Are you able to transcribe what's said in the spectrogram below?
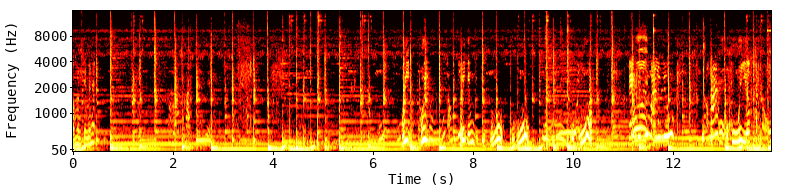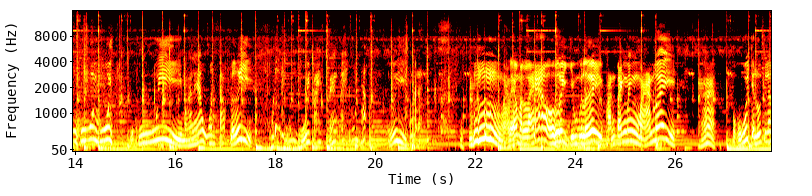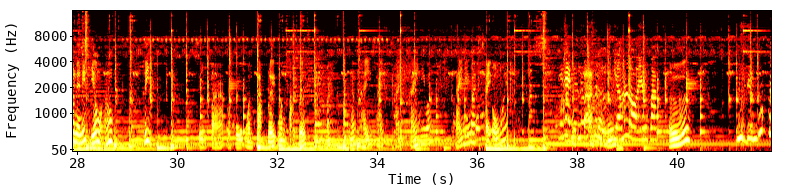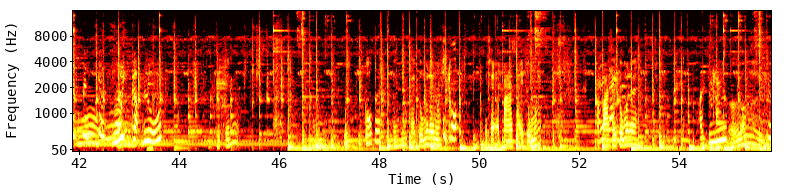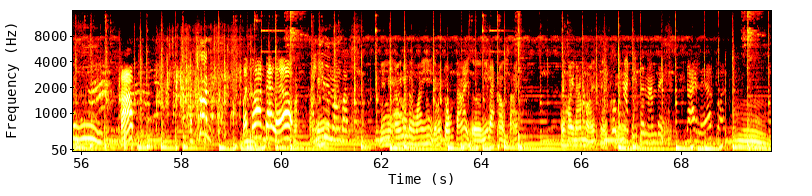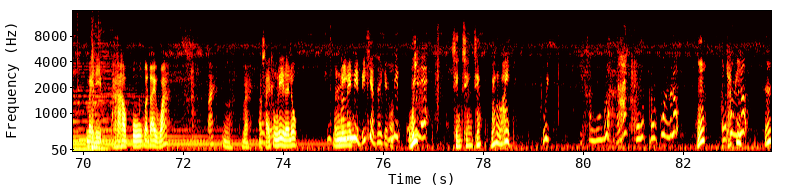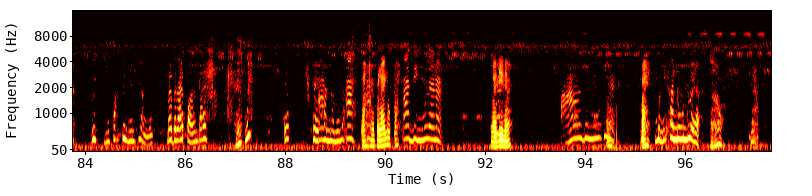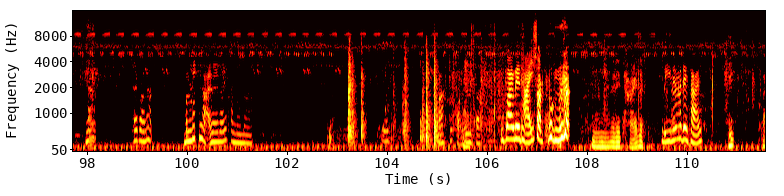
ยื่อมันใช่ไหมเนี่ยหุยหุยเฮ้ยยังโอ้โหโอ้โหโอ้โหแกงที่มาเร็วๆเอามาโอ้โหเหยื่อขัดโอ้โหโอ้โหโอ้โหมาแล้วอ้วนตับเลยโอ้ยไปแบงค์ไปเฮ้ยอื้อมาแล้วมาแล้วเฮ้ยยิ้มกันเลย ผันแบงค์แม่งหมานเว้ยอ่าโอ้โหจะรู้จะแล้วในยนิดเดียวเอ้าเฮ้ย สี่ปลาโอ้โหอ้วนตับเลยอ้วนตับเลยมางั้นใส่ใส่ใส่ใส่นี่วะใส่นี่วะใส่โอ่งไว้ที่แรกนึกว่ามันเดี๋ยวมันลอยลงไปเออมันดึงปุ๊บมันเป็นดึงอุ้ยเกับรูดเด็กเลยเนี่ยอุ๊ยอีกบเลยเออใส่ตุ้มไว้เลยหนูอีกครบไม่ใช่เอาปลาใส่ตุ้มไว้เอาปลาใส่ตุ้มไว้เลยเอาซื้อเออนี่ครับปลาช่อนปลาช่อนได้แล้วมา ไอ้ไม่นี่มองแบบไม่ไม่เอานั่นตรงไว้เดี๋ยวมันจมตายเอองี้แหละเอาสายไปห้อยน้ำหน่อยเออก็มันหายใจต้นน้ำได้ได้แล้วตัวอืมไม่ได้พาวปูก็ได้วะไปอืมมาเอาใส่ถุงนี้เลยลูก มันมีไม่หนีบอีเขียดเลยแกนี่อุ๊ปุ้ยยเลยเสียงเสียงเสียงแบงค์ไว้คันนู้นหลายไอ้ปูปูปุ่นไม่รู้ฮะปูจับปุ่นพี่ไม่รู้อุ้ยมึงฟังได้ยินเสียงเลยไม่เป็นไรปล่อยมันไปฮะอุ้ย เอ๊ะใช่คันนั้นไหมนะไปไม่เป็นไรลูกไปอะดิ่งนู้นเลยน่ะอะไรดีนะ ป๋าดิ่งนู้นที่น่ะไป เหมือนที่คันนู้นด้วยอะเอาใช่ป่ะน่ะ มันลุดหงายไปไหมคันนู้นนะอะขอเล่นไปกูฟังได้ถ่ายสอดปุ่นมั้ยน่ะอืมไม่ได้ถ่ายเลยดีนะไม่ได้ถ่ายไปไ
